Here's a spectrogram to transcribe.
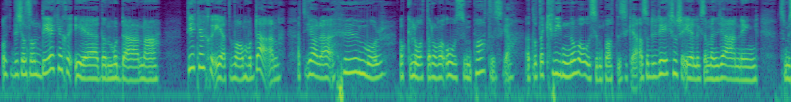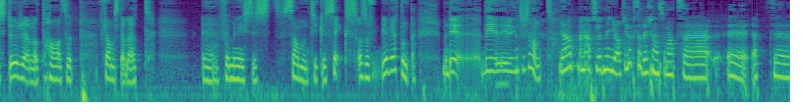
Och det känns som det kanske är den moderna det kanske är att vara modern. Att göra humor och låta dem vara osympatiska. Att låta kvinnor vara osympatiska. Alltså det, det kanske är liksom en gärning som är större än att ha, typ, framställa ett eh, feministiskt samtyckesex. Alltså, jag vet inte. Men det, det, det, är intressant. Ja, men absolut. Men jag tycker också att det känns som att, så här, eh, att eh,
